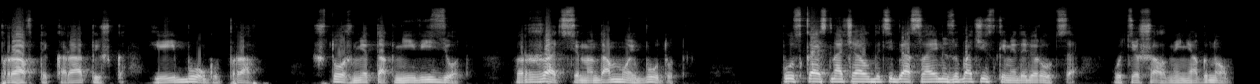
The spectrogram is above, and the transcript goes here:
Прав ты, коротышка, ей-богу, прав. Что ж мне так не везет? Ржать все надо мной будут. Пускай сначала до тебя своими зубочистками доберутся, утешал меня гном.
